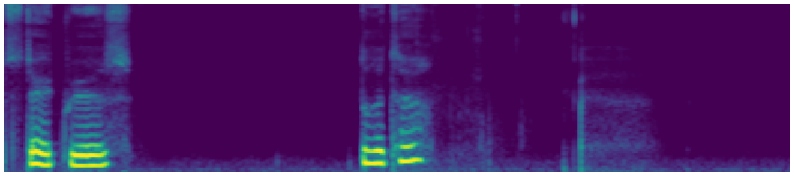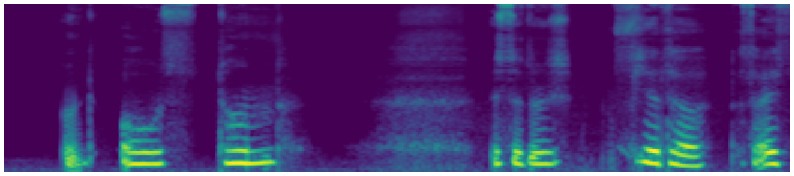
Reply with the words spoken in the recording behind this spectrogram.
State Rears Dritter. Und Houston ist dadurch Vierter. Das heißt,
